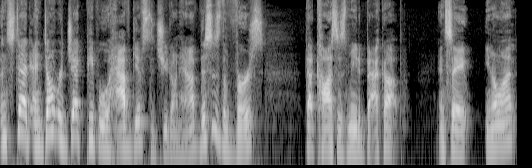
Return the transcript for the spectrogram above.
Instead, and don't reject people who have gifts that you don't have. This is the verse that causes me to back up and say, you know what?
